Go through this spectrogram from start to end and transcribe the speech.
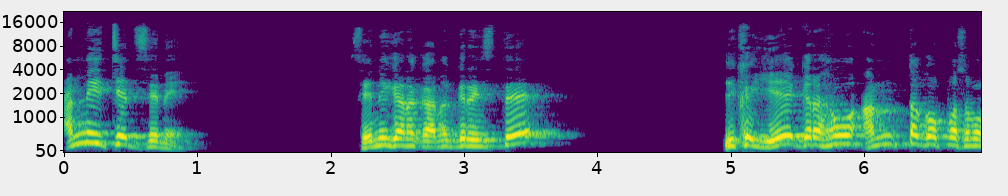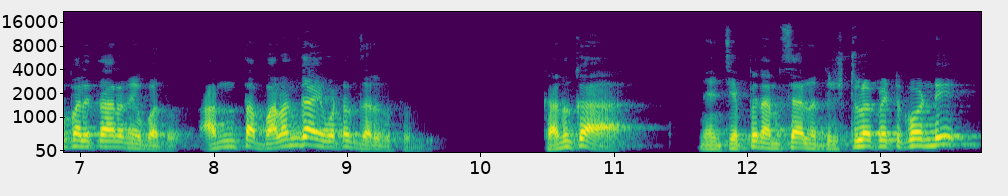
అన్నీ ఇచ్చేది శని. శని గనక అనుగ్రహిస్తే ఇక ఏ గ్రహం అంత గొప్ప శుభ ఫలితాలను ఇవ్వదు. అంత బలంగా ఇవ్వటం జరుగుతుంది. కనుక నేను చెప్పిన అంశాలను దృష్టిలో పెట్టుకోండి.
